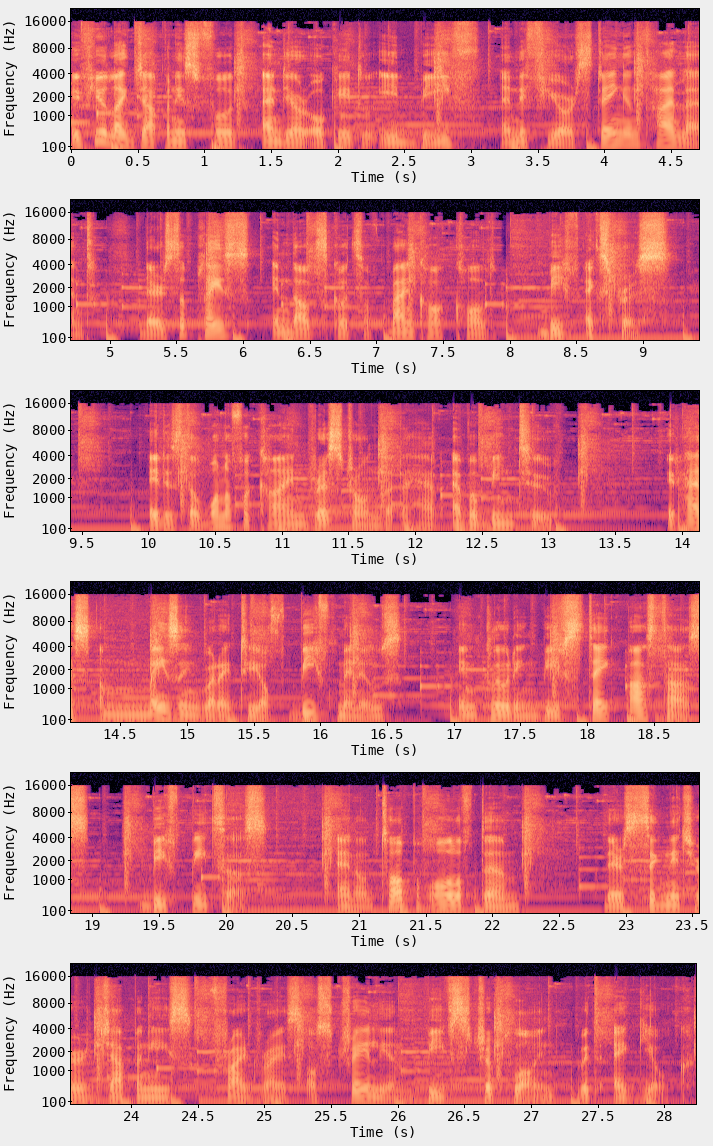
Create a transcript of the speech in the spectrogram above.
If you like Japanese food and you're okay to eat beef, and if you're staying in Thailand, there's a place in the outskirts of Bangkok called Beef Express. It is the one-of-a-kind restaurant that I have ever been to. It has amazing variety of beef menus, including beef steak pastas, beef pizzas, and on top of all of them, their signature Japanese fried rice Australian beef strip loin with egg yolk.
